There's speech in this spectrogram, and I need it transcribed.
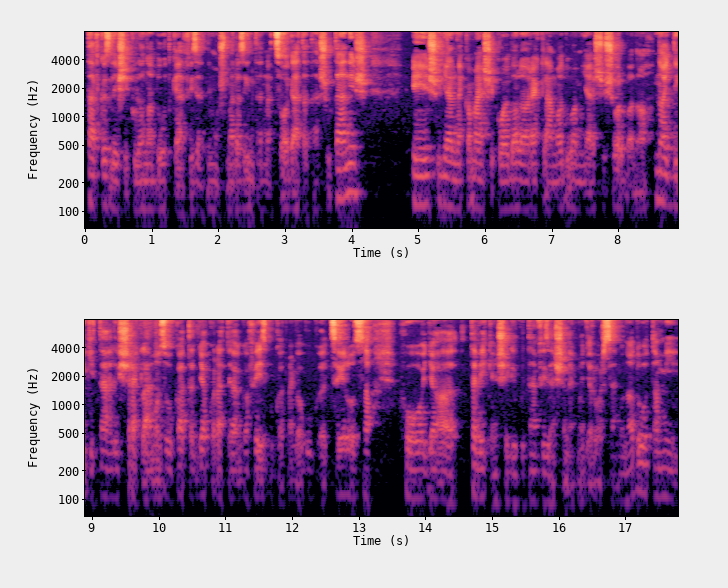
távközlési különadót kell fizetni most már az internet szolgáltatás után is, és ugye ennek a másik oldala a reklámadó, ami elsősorban a nagy digitális reklámozókat, tehát gyakorlatilag a Facebookot meg a Google célozza, hogy a tevékenységük után fizessenek Magyarországon adót, ami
